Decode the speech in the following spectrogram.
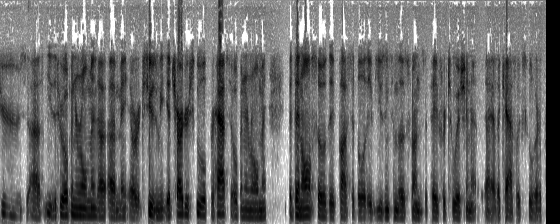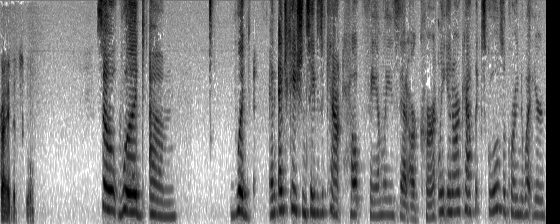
choose uh, either through open enrollment, uh, uh, or excuse me, a charter school, perhaps open enrollment, but then also the possibility of using some of those funds to pay for tuition at, at a Catholic school or a private school. So would um, would an education savings account help families that are currently in our Catholic schools, according to what your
